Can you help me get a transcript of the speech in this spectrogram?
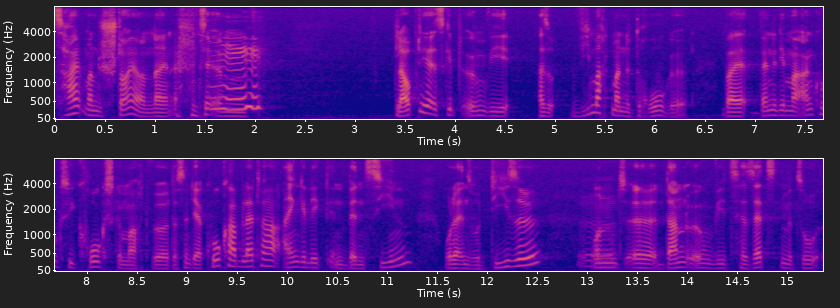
zahlt man Steuern? Nein. ähm, glaubt ihr, es gibt irgendwie, also wie macht man eine Droge? Weil wenn du dir mal anguckst, wie Koks gemacht wird, das sind ja Coca-Blätter eingelegt in Benzin oder in so Diesel Mhm. und äh, dann irgendwie zersetzt mit so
